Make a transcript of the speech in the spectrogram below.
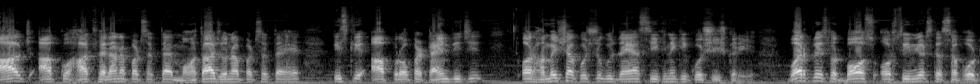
आज आपको हाथ फैलाना पड़ सकता है, मोहताज होना पड़ सकता है, इसलिए आप प्रॉपर टाइम दीजिए और हमेशा कुछ न कुछ नया सीखने की कोशिश करिए। वर्क प्लेस पर बॉस और सीनियर्स का सपोर्ट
